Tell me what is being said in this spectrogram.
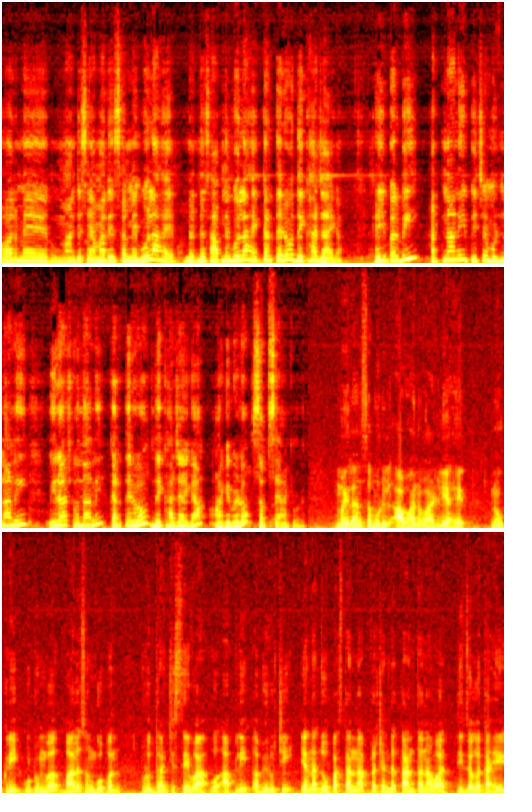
और मैं जैसे हमारे सर ने बोला है, मेरे साहब ने बोला है, करते रहो, देखा जाएगा। कहीं पर भी हटना नहीं पीछे मुड़ना नहीं निराश होना नहीं करते रहो देखा जाएगा आगे बढ़ो सबसे आगे बढ़ो। महिलांसमोरील आव्हानं वाढली आहेत. नोकरी कुटुंब बालसंगोपन वृद्धांची सेवा व आपली अभिरुची यांना जोपासताना प्रचंड ताणतणावात ती जगत आहे.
